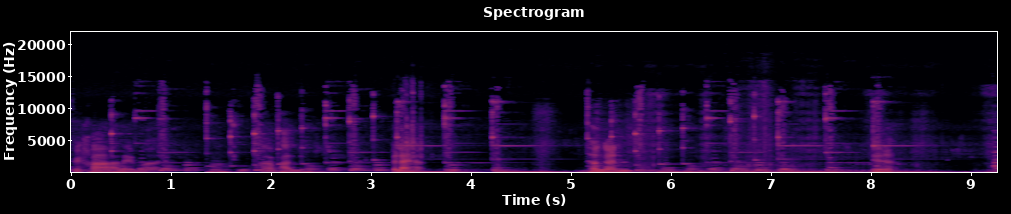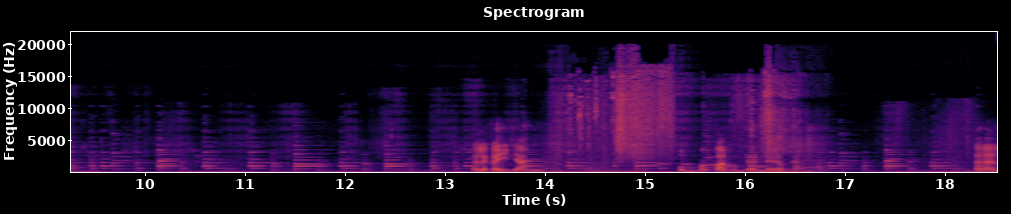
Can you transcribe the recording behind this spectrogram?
ไปฆ่าอะไรมาห้าพันเลยเป็นไรฮะ ถ้างั้น เดี๋ยวนะแล้วก็อีกอย่างหนึ่งผมมังกรผมเดินเนิร์ฟฮะตอนนั้น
